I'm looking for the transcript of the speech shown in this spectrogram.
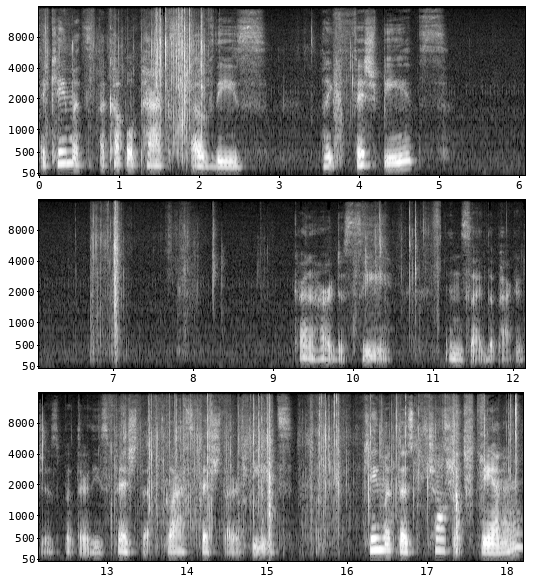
It came with a couple packs of these like fish beads. Kind of hard to see inside the packages, but they're these fish, that glass fish that are beads. Came with this chocolate banner.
